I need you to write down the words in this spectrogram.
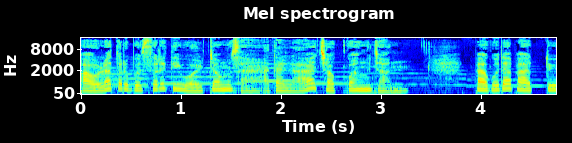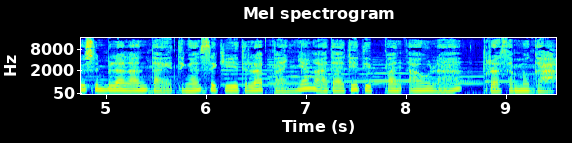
Aula terbesar di Woljongsa adalah Jekwangjeon. Pagoda batu sembilan lantai dengan segi delapan yang ada di depan aula terasa megah.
